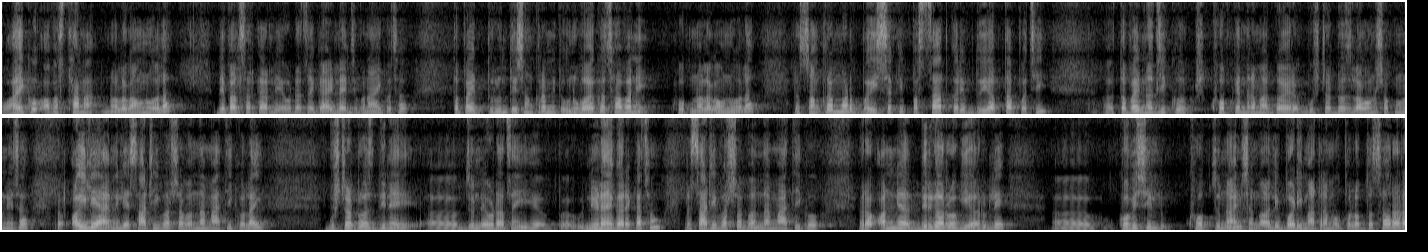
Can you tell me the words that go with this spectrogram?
भएको अवस्थामा नलगाउनु होला। नेपाल सरकारले एउटा चाहिँ गाइडलाइन्स बनाएको छ तपाईँ तुरुन्तै सङ्क्रमित हुनुभएको छ भने खोप नलगाउनु होला र सङ्क्रमण भइसके पश्चात करिब दुई हप्तापछि तपाईँ नजिकको खोप केन्द्रमा गएर बुस्टर डोज लगाउन सक्नुहुनेछ र अहिले हामीले साठी वर्षभन्दा माथिकोलाई बुस्टर डोज दिने जुन एउटा चाहिँ निर्णय गरेका छौँ र साठी वर्षभन्दा माथिको र अन्य दीर्घ रोगीहरूले कोभिसिल्ड खोप जुन हामीसँग अलिक बढी मात्रामा उपलब्ध छ र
